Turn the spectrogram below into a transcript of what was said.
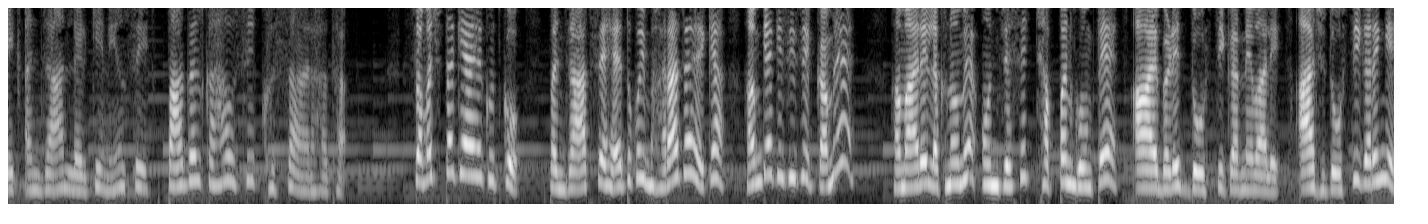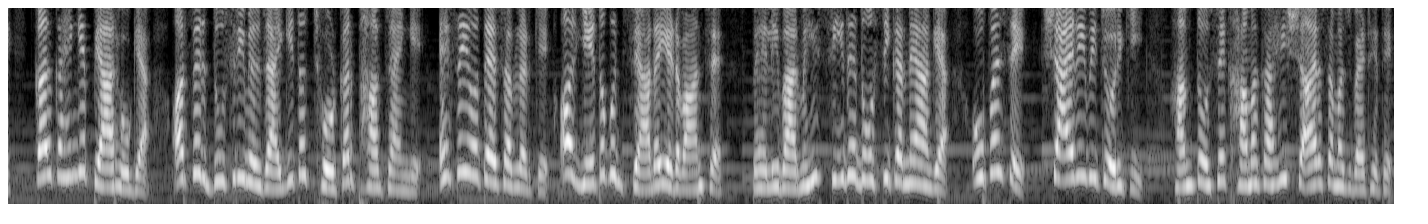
एक अनजान लड़के ने उसे पागल कहा उसे गुस्सा आ रहा था। समझता क्या है खुद को? पंजाब से है तो कोई महाराजा है क्या? हम क्या किसी से कम है? हमारे लखनऊ में उन जैसे छप्पन घूमते आए बड़े दोस्ती करने वाले। आज दोस्ती करेंगे, कल कहेंगे प्यार हो गया, और फिर दूसरी मिल जाएगी तो छोड़कर भाग जाएँगे। ऐसे ही होते हैं सब लड़के, और ये तो कुछ ज़्यादा ही एडवांस है। पहली बार में ही सीधे दोस्ती करने आ गया। ऊपर से शायरी भी चोरी की। हम तो उसे खामखा ही शायर समझ बैठे थे।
